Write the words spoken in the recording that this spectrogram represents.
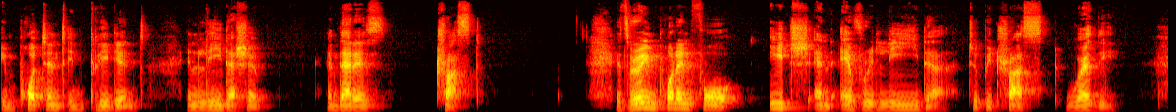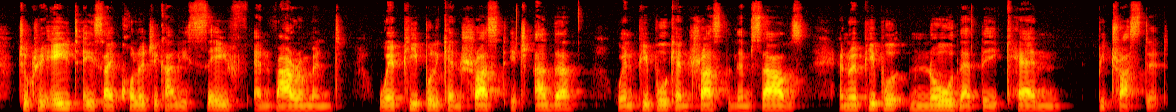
important ingredient in leadership, and that is trust. It's very important for each and every leader to be trustworthy to create a psychologically safe environment where people can trust each other, when people can trust themselves, and when people know that they can be trusted.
